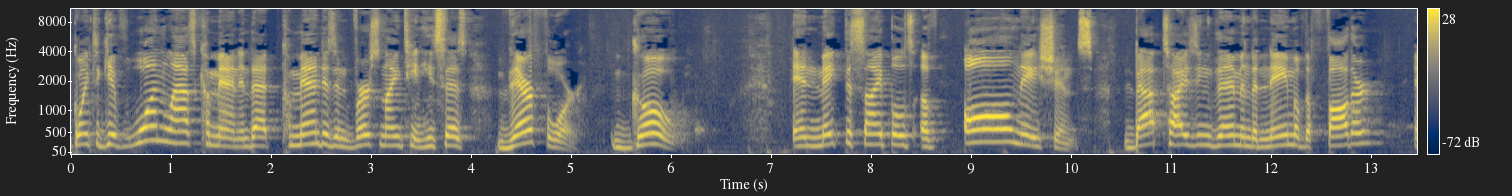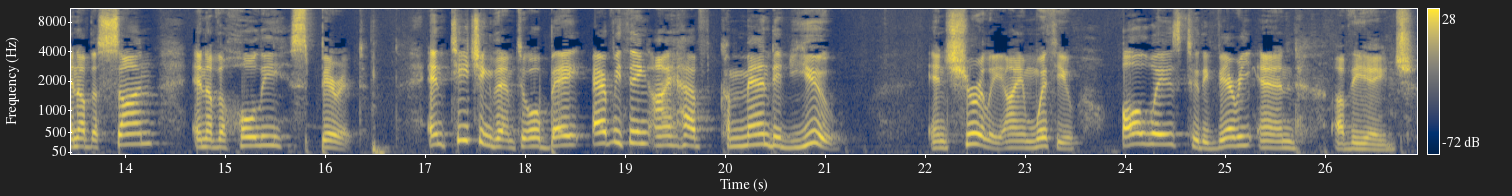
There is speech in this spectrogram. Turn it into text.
going to give one last command. And that command is in verse 19. He says, Therefore, go and make disciples of all nations, baptizing them in the name of the Father and of the Son, and of the Holy Spirit, and teaching them to obey everything I have commanded you. And surely I am with you always to the very end of the age.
